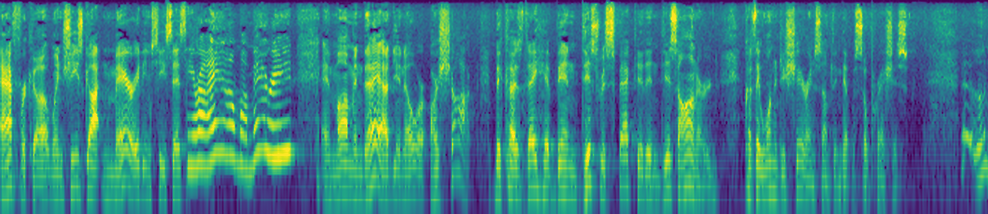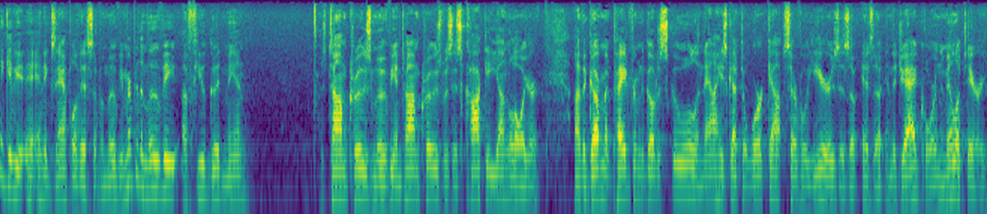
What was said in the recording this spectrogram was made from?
Africa when she's gotten married and she says, Here I am, I'm married. And mom and dad, you know, are, are shocked because they have been disrespected and dishonored because they wanted to share in something that was so precious. Let me give you an example of this of a movie. Remember the movie A Few Good Men? It was Tom Cruise movie, and Tom Cruise was this cocky young lawyer uh, the government paid for him to go to school, and now he's got to work out several years as a, as a, in the JAG Corps in the military.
